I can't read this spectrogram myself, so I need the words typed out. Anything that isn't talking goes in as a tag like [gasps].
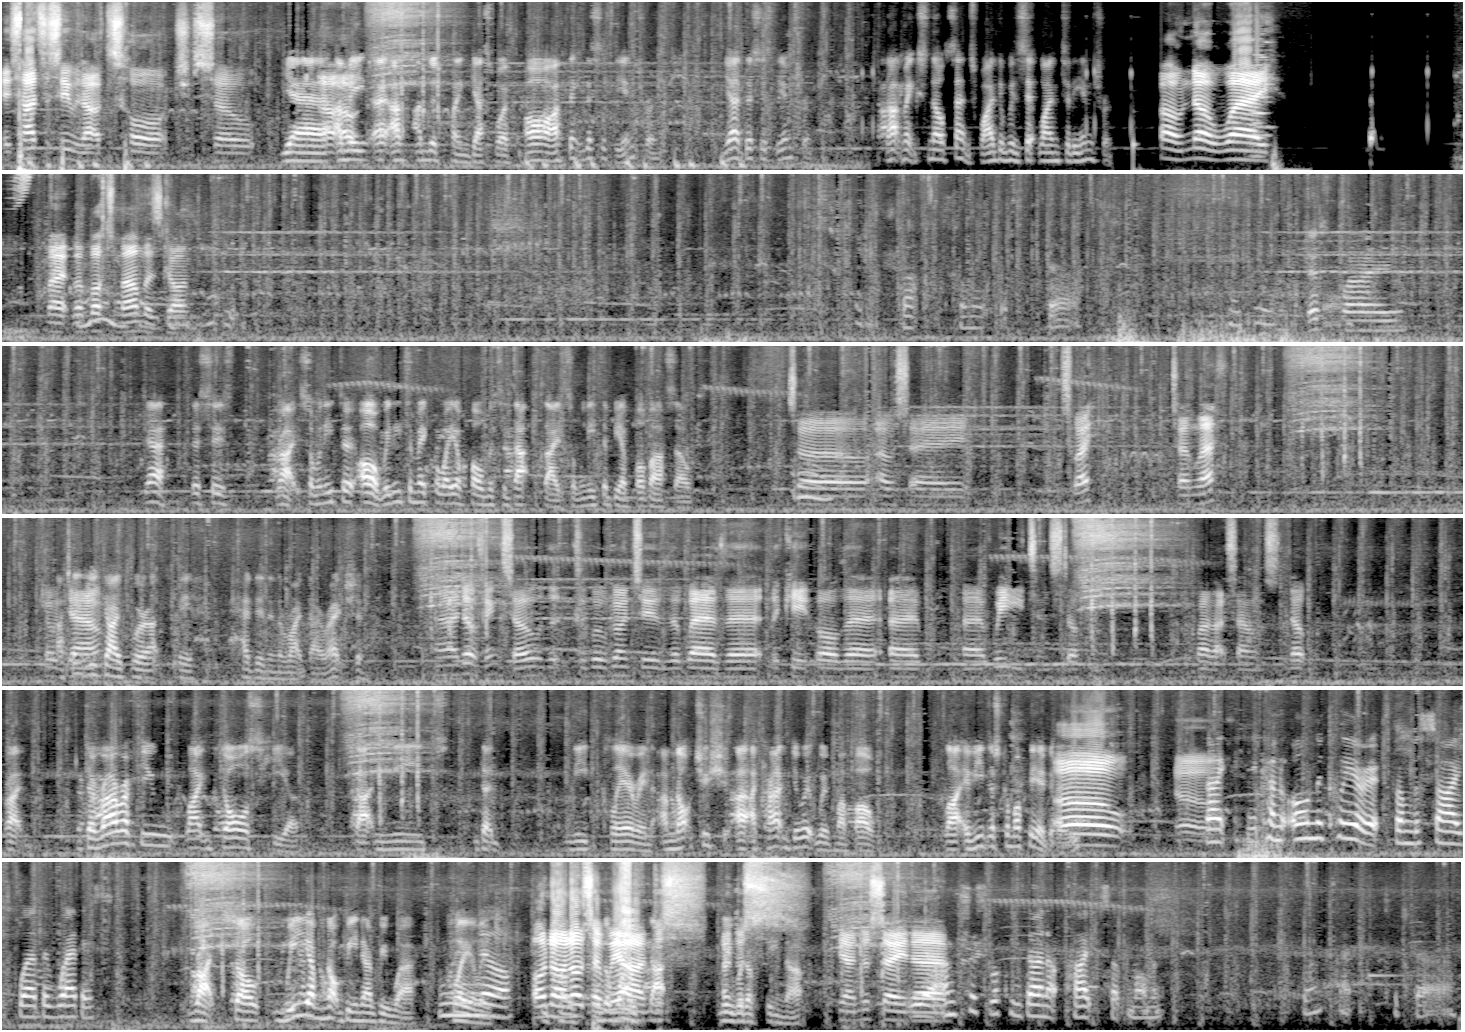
it's hard to see without a torch, so Yeah, Oh, I oh. mean, I, I'm, I'm just playing guesswork. Oh, I think this is the entrance. Yeah, this is the entrance. That makes no sense. Why did we zip line to the entrance? Oh no way! My my bottom armor's gone. That's from over there. This way. Yeah, this is right. So we need to. Oh, we need to make our way up over to that side. So we need to be above ourselves. So I would say this way. Turn left. Go I think you guys were actually heading in the right direction. Uh, I don't think so. Because we're going to the where the they keep all the uh, uh, weeds and stuff. Wow, that sounds nope. Right. There are a few like doors here that need that need clearing. I'm not too sure. I, I can't do it with my bow. Like if you just come up here. do- Oh no! Like, you can only clear it from the sides where the web is. Right. So we have not been everywhere. Clearly. No. oh no, not because saying we are. That- just, We I'm would have seen that. Yeah, I'm just saying. Yeah, Um, I'm just looking down at pipes at the moment. Don't get to there.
